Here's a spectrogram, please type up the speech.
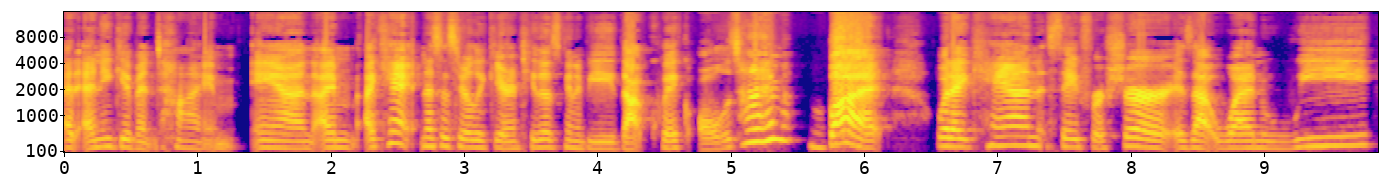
at any given time. And I'm I can't necessarily guarantee that's going to be that quick all the time, but what I can say for sure is that when we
